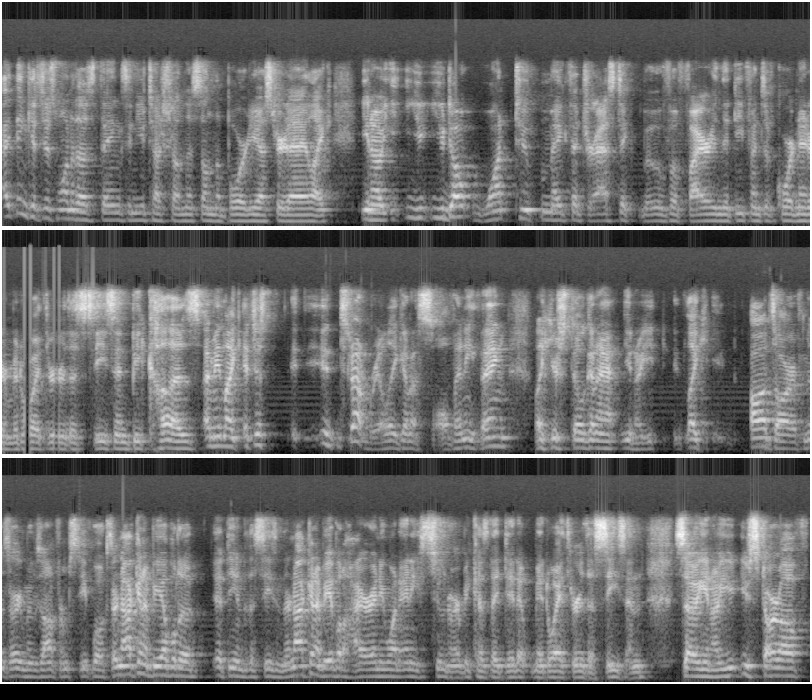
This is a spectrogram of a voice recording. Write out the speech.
I think it's just one of those things, and you touched on this on the board yesterday. Like, you know, you you don't want to make the drastic move of firing the defensive coordinator midway through the season because, I mean, like, it just it, it's not really going to solve anything. Like, you're still going to, you know, like odds are if Missouri moves on from Steve Wilks, they're not going to be able to at the end of the season. They're not going to be able to hire anyone any sooner because they did it midway through the season. So you know you, you start off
